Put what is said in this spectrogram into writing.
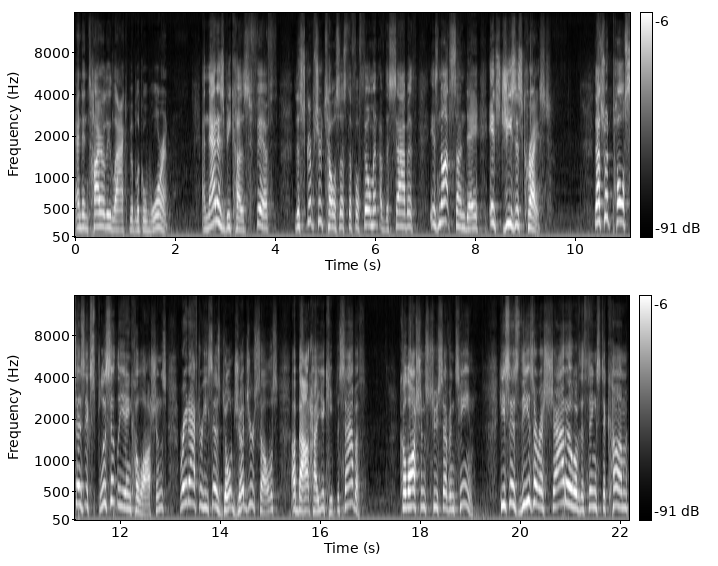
and entirely lack biblical warrant. And that is because, fifth, the scripture tells us the fulfillment of the Sabbath is not Sunday, it's Jesus Christ. That's what Paul says explicitly in Colossians, right after he says, Don't judge yourselves about how you keep the Sabbath. Colossians 2:17. He says, These are a shadow of the things to come,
